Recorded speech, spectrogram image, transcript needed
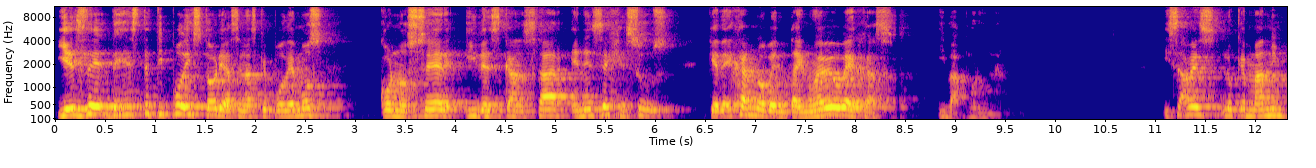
Y es de, de este tipo de historias en las que podemos conocer y descansar en ese Jesús que deja 99 ovejas y va por una. Y sabes, lo que, más me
